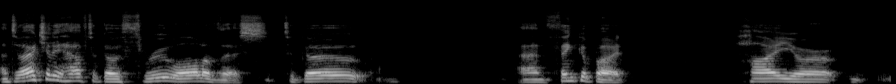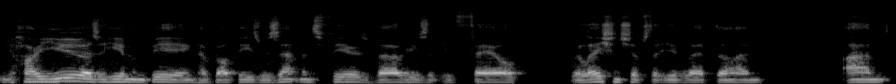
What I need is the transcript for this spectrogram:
And to actually have to go through all of this, to go and think about how you're how you as a human being have got these resentments, fears, values that you've failed, relationships that you've let down, and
